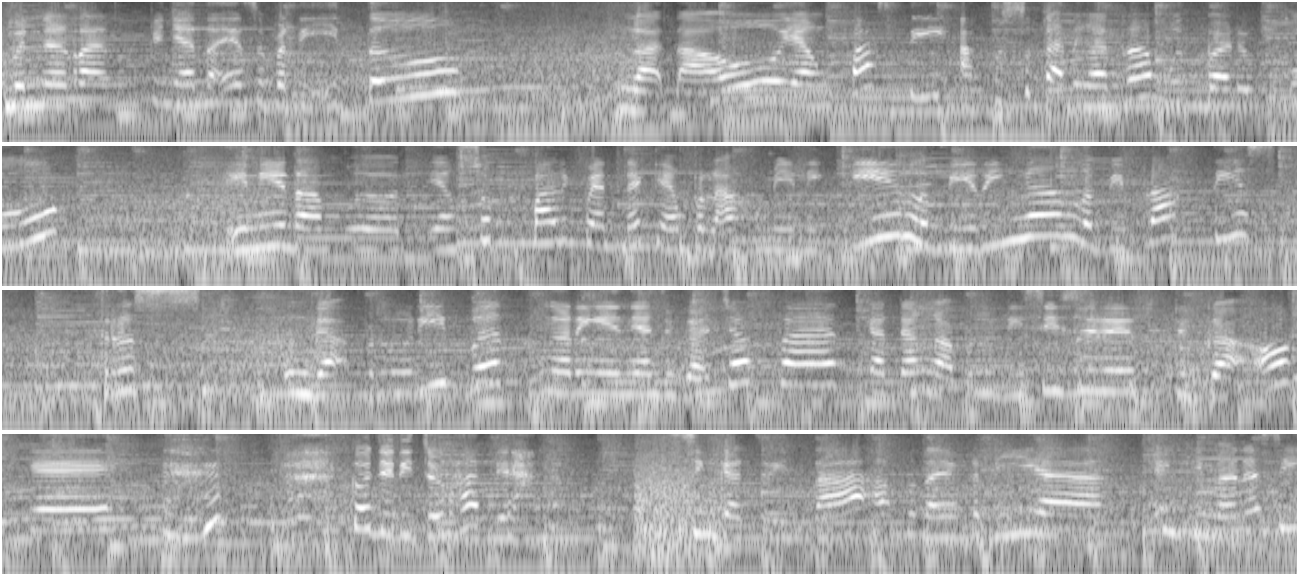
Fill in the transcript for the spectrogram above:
beneran kenyataannya seperti itu, nggak tahu. Yang pasti aku suka dengan rambut baruku. Ini rambut yang sup paling pendek yang pernah aku miliki, lebih ringan, lebih praktis, terus nggak perlu ribet ngeringinnya juga cepat kadang nggak perlu disisir juga oke. Kok jadi curhat ya? Singkat cerita aku tanya ke dia eh gimana sih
